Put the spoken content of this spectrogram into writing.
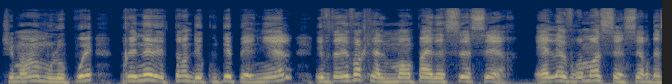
chez maman moulopoué. Prenez le temps d'écouter Peniel et vous allez voir qu'elle ment pas elle est sincère. Elle est vraiment sincère dans,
